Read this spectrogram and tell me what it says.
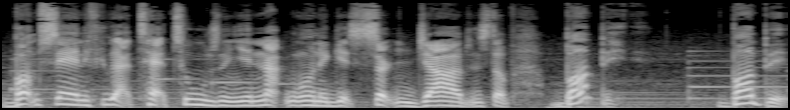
Bump saying if you got tattoos and you're not going to get certain jobs and stuff, bump it. Bump it.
